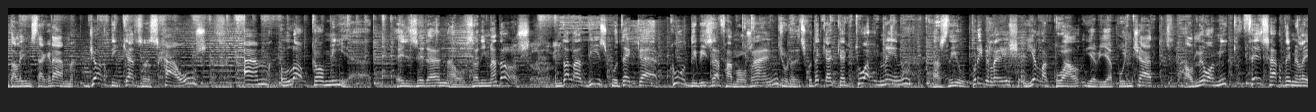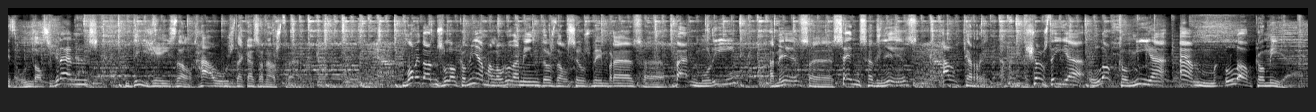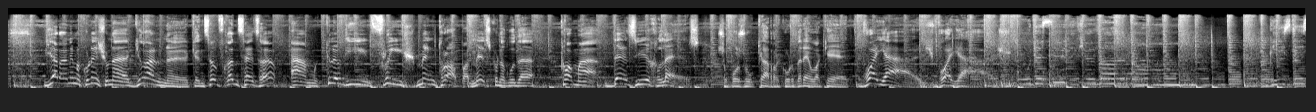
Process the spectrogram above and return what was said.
de l'Instagram Jordi Casas House amb Locomia. Ells eren els animadors de la discoteca Q Divisa fa molts anys, una discoteca que actualment es diu Privilege i en la qual hi havia punxat el meu amic César de Melero, un dels grans DJs del house de casa nostra. Molt bé, doncs, Locomia, malauradament, dos dels seus membres eh, van morir, a més, eh, sense diners, al carrer. Això es deia Locomia amb Locomia. I ara anem a conèixer una gran eh, cançó francesa amb Claudie Frisch-Mentrop, més coneguda com a Desirless. Suposo que recordareu aquest Voyage, Voyage. Au-dessus des vieux volcans, glisse des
